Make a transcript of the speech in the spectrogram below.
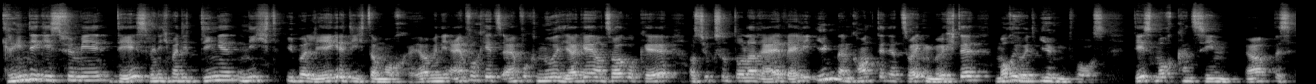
Grindig ist für mich das, wenn ich mir die Dinge nicht überlege, die ich da mache. Ja, wenn ich einfach jetzt einfach nur hergehe und sage, okay, aus Jux und Dollerei, weil ich irgendeinen Content erzeugen möchte, mache ich halt irgendwas. Das macht keinen Sinn. Ja, das,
